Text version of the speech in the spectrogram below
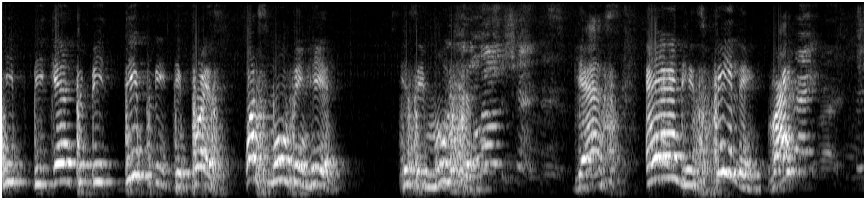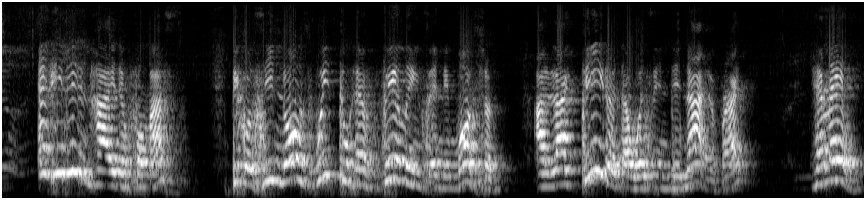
He began to be deeply depressed. What's moving here? His emotions. Emotions. Yes. And his feeling, right? Right. And he didn't hide it from us because he knows we too have feelings and emotions. Unlike Peter that was in denial, right? Amen.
